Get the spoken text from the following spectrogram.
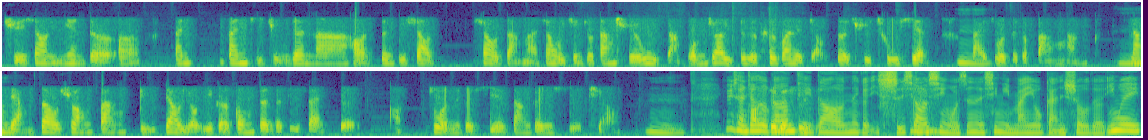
学校里面的呃班班级主任呐、啊，好，甚至校。校长啊，像我以前就当学务长，我们就要以这个客观的角色去出现，来做这个帮忙，嗯、让两造双方比较有一个公正的第三者啊，做那个协商跟协调。嗯，玉成教授刚刚提到那个时效性，我真的心里蛮有感受的，因为。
